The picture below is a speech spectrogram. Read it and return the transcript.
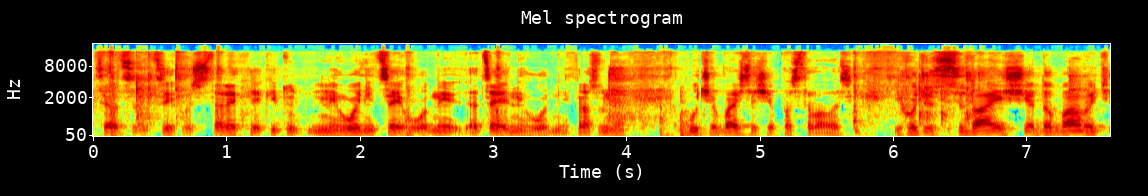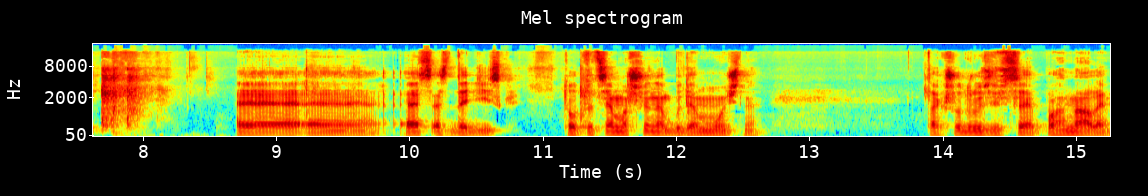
Це оце цих ось старих, які тут негодні, цей годний, а цей негодний. Якраз у мене куча, бачите, ще поставалась. І хочу сюди ще додати е, е, SSD диск. Тобто ця машина буде мощна. Так що, друзі, все, погнали.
